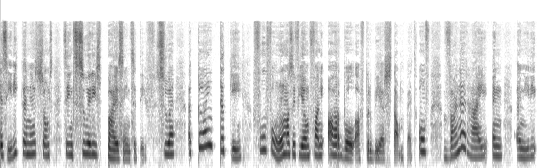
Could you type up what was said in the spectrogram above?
is hierdie kinders soms sensories baie sensitief. So 'n klein tikkie voel vir hom asof jy hom van die aardbol af probeer stamp het of wanneer hy in in hierdie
